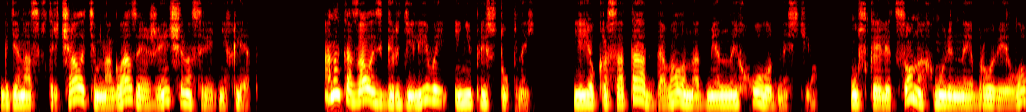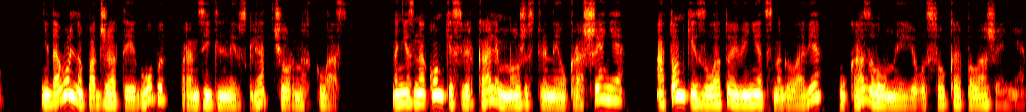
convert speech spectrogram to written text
где нас встречала темноглазая женщина средних лет. Она казалась горделивой и неприступной. Ее красота отдавала надменной холодностью. Узкое лицо, нахмуренные брови и лоб, недовольно поджатые губы, пронзительный взгляд черных глаз. На незнакомке сверкали множественные украшения, а тонкий золотой венец на голове указывал на ее высокое положение.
